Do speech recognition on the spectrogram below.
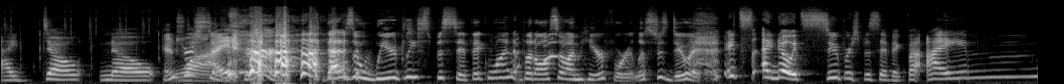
I don't know Interesting. why. Sure. that is a weirdly specific one, but also I'm here for it. Let's just do it. it's I know it's super specific, but I'm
